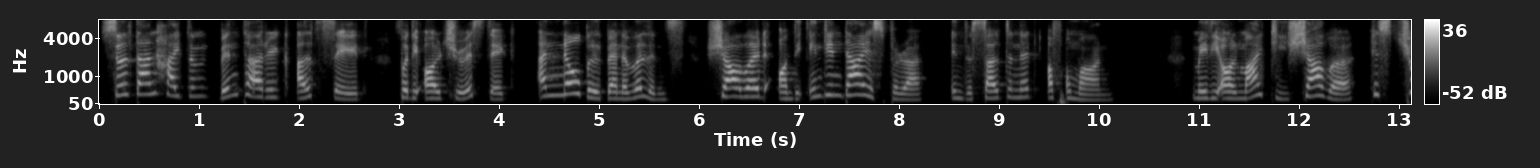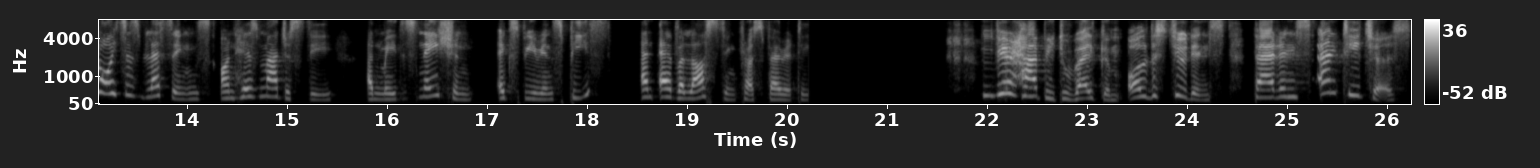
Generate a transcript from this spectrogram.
Sultan Haitham bin Tariq Al Said for the altruistic and noble benevolence showered on the Indian diaspora in the Sultanate of Oman. May the Almighty shower His choicest blessings on His Majesty and may this nation experience peace and everlasting prosperity. we're happy to welcome all the students, parents, and teachers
